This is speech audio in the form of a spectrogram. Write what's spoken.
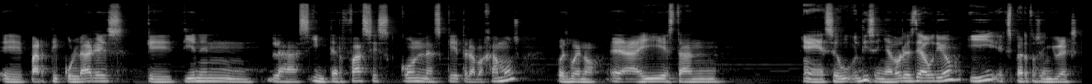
eh, particulares que tienen las interfaces con las que trabajamos, pues bueno, eh, ahí están eh, diseñadores de audio y expertos en UX.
